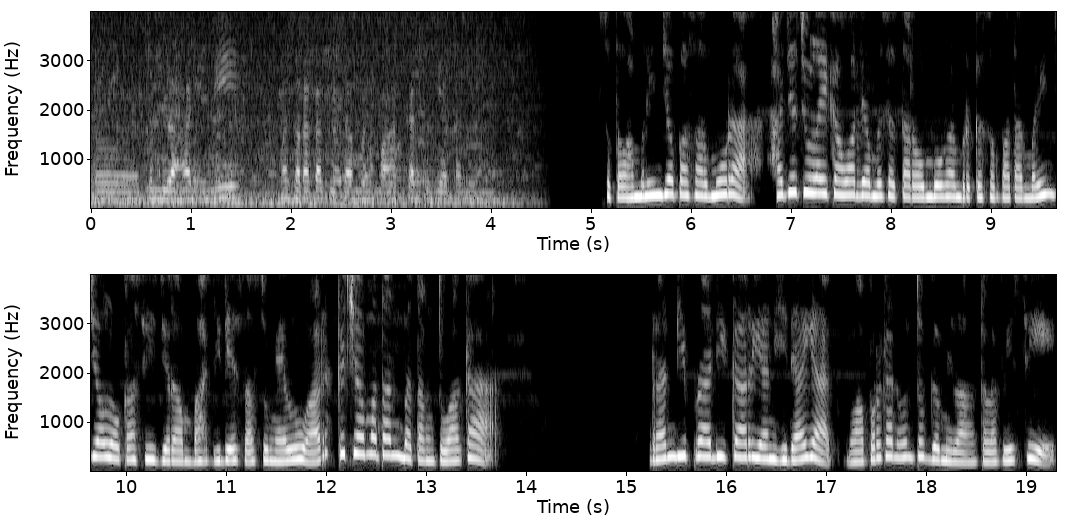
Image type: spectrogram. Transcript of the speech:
uh, Tembilahan ini masyarakat bisa memanfaatkan kegiatan ini. Setelah meninjau pasar murah, Haja Julai dan beserta rombongan berkesempatan meninjau lokasi jerambah di Desa Sungai Luar, Kecamatan Batang Tuaka. Randi Pradika Rian Hidayat melaporkan untuk Gemilang Televisi.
